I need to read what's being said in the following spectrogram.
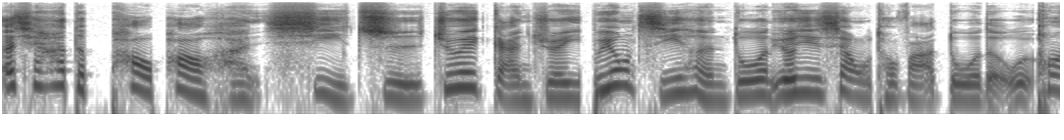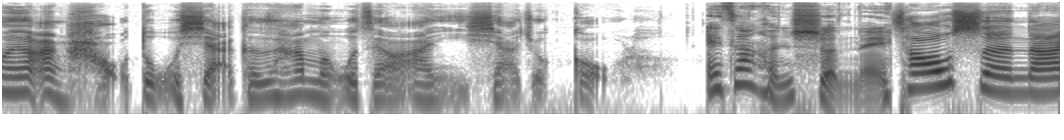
而且它的泡泡很细致，就会感觉不用挤很多。尤其是像我头发多的，我通常要按好多下，可是他们我只要按一下就够了。哎，这样很省呢，超省啊！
